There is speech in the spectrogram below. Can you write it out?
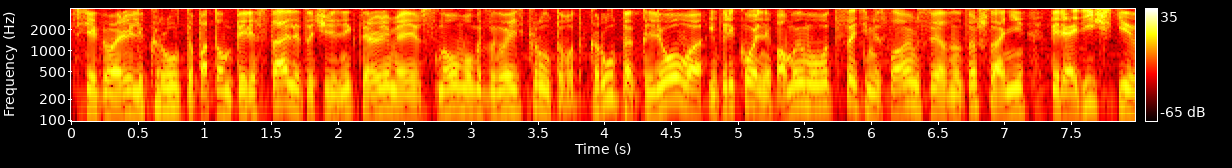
все говорили круто, потом перестали, то через некоторое время снова могут заговорить круто. Вот круто, клево и прикольно. По-моему, вот с этими словами связано то, что они периодически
